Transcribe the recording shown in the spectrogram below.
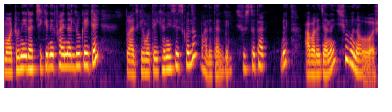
মটনের আর চিকেনের ফাইনাল লুক এইটাই। তো আজকের মতো এখানেই শেষ করলাম। ভালো থাকবেন সুস্থ থাকবেন। আবারও জানাই শুভ নববর্ষ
